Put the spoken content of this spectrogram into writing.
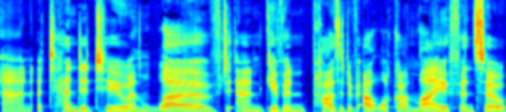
and attended to and loved and given positive outlook on life. And so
